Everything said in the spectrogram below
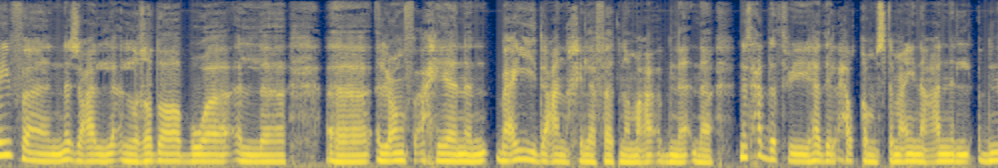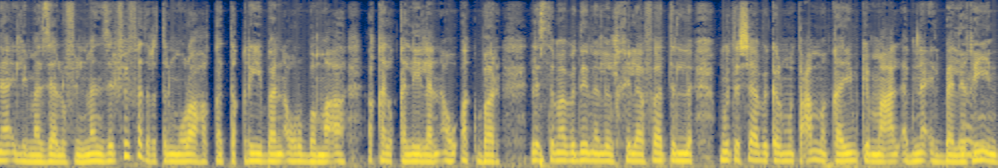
كيف نجعل الغضب والعنف أحيانا بعيد عن خلافاتنا مع أبنائنا؟ نتحدث في هذه الحلقة مستمعينا عن الأبناء اللي ما زالوا في المنزل في فترة المراهقة تقريبا أو ربما أقل قليلا أو أكبر، لسه ما بدينا للخلافات المتشابكة المتعمقة يمكن مع الأبناء البالغين،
